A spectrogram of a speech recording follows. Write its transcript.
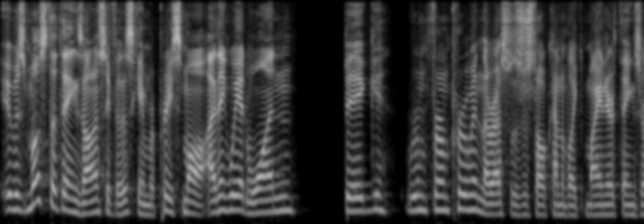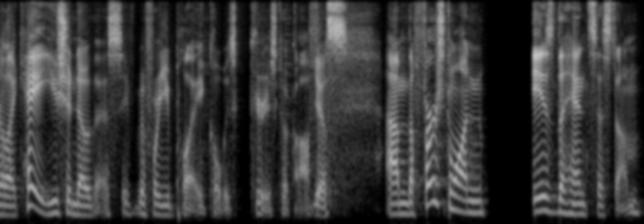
it was most of the things, honestly, for this game were pretty small. I think we had one big room for improvement. The rest was just all kind of like minor things or like, hey, you should know this if, before you play Colby's Curious Cook Off. yes Um, the first one is the hint system.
